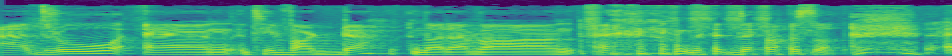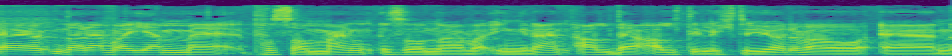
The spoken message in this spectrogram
jeg dro eh, til Vardø når jeg var det, var sånn eh, Når jeg var hjemme på sommeren, så når jeg var yngre all Det jeg alltid likte å gjøre, var å eh,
